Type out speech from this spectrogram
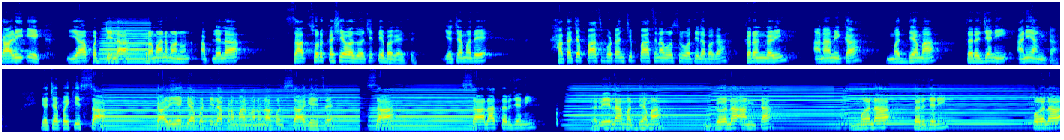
काळी एक या पट्टीला प्रमाण मानून आपल्याला सात स्वर कसे वाजवायचे ते बघायचे. याच्यामध्ये हाताच्या पाच बोटांची पाच नावं सुरुवातीला बघा. करंगळी अनामिका मध्यमा तर्जनी आणि अंगठा. याच्यापैकी सा काळी एक या पट्टीला प्रमाण म्हणून आपण सा घ्यायचंय. सा साला तर्जनी रेला मध्यमा गला अंगठा मला तर्जनी पला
